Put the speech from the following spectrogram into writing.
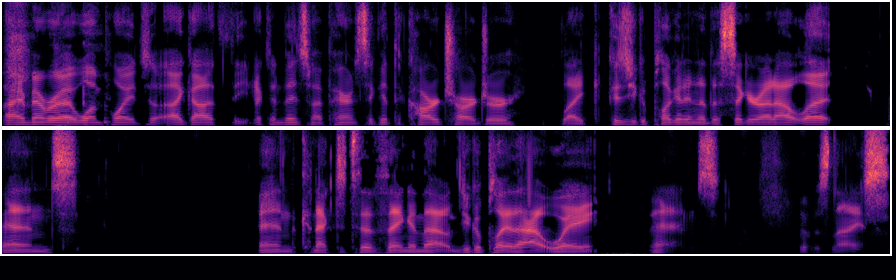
I remember at one point I got the I convinced my parents to get the car charger, like because you could plug it into the cigarette outlet and and connect it to the thing, and that you could play that way, and it was nice.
